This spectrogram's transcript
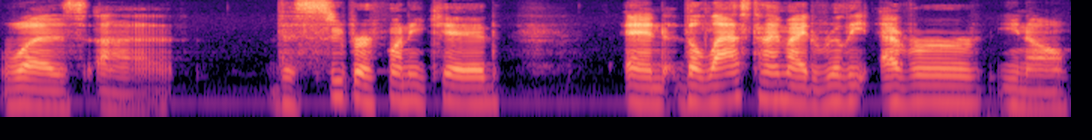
was uh, this super funny kid. And the last time I'd really ever, you know,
